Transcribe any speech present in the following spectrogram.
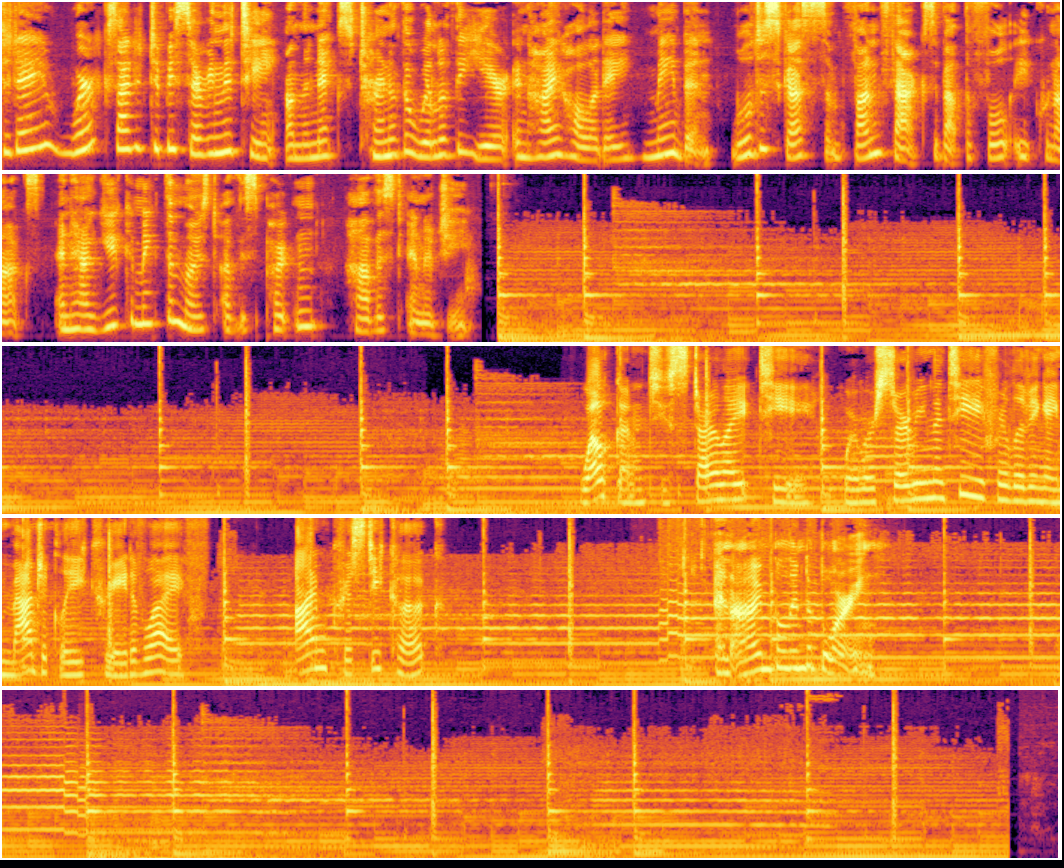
Today, we're excited to be serving the tea on the next turn of the wheel of the year and high holiday, Mabon. We'll discuss some fun facts about the fall equinox and how you can make the most of this potent harvest energy. Welcome to Starlight Tea, where we're serving the tea for living a magically creative life. I'm Kristie Cook. And I'm Belinda Boring.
